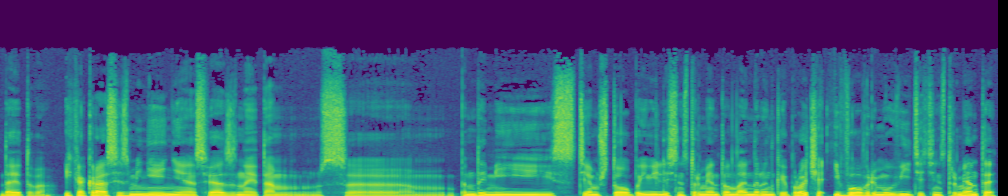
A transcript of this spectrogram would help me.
до этого. И как раз изменения, связанные там с эм, пандемией, с тем, что появились инструменты онлайн-рынка и прочее, и вовремя увидеть эти инструменты,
